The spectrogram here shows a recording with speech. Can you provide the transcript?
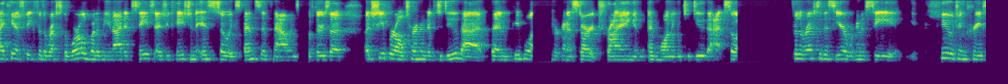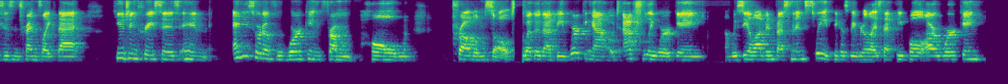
I can't speak for the rest of the world, but in the United States, education is so expensive now. And so if there's a, a cheaper alternative to do that, then people are going to start trying and, and wanting to do that. So for the rest of this year, we're going to see huge increases in trends like that, huge increases in any sort of working from home problem solves, whether that be working out, actually working. We see a lot of investment in sleep because we realize that people are working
